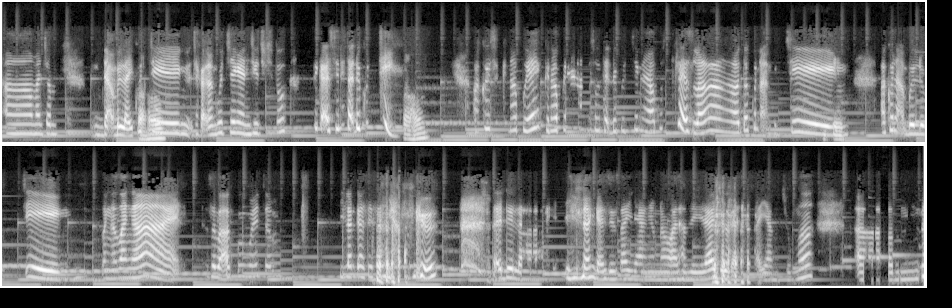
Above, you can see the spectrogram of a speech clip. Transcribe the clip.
uh, macam nak belai kucing, nak cakap dengan kucing kan macam tu. Tapi kat sini tak ada kucing. Faham? Aku rasa kenapa eh? Kenapa eh langsung tak ada kucing? Aku stres lah. Tu aku nak kucing. Aku nak bela kucing. Sangat-sangat. Sebab aku macam hilang kasih sayang ke? tak adalah. Hilang kasih sayang. No, Alhamdulillah juga kasih sayang. Cuma um,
